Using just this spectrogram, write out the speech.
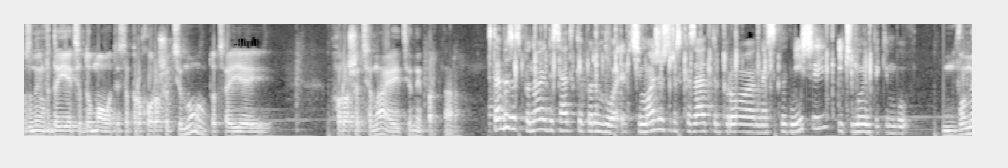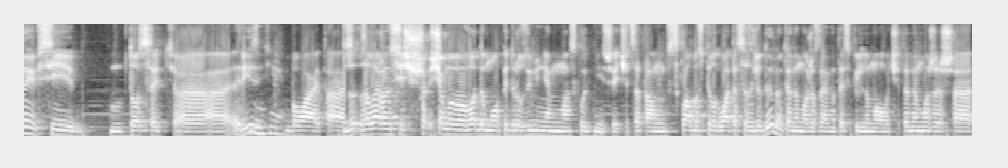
з ним вдається домовитися про хорошу ціну, то це є і хороша ціна і цінний партнер. В тебе за спиною десятки переговорів. Чи можеш розказати про найскладніший і чому він таким був? Вони всі досить е, різні бувають. Та? В залежності, що, що ми виводимо під розумінням складніше. Чи це там складно спілкуватися з людиною, ти не можеш знайти спільну мову, чи ти не можеш. е,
